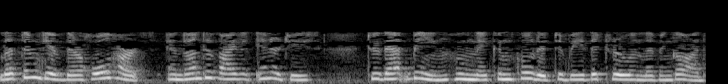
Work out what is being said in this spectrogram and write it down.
let them give their whole hearts and undivided energies to that being whom they concluded to be the true and living God.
